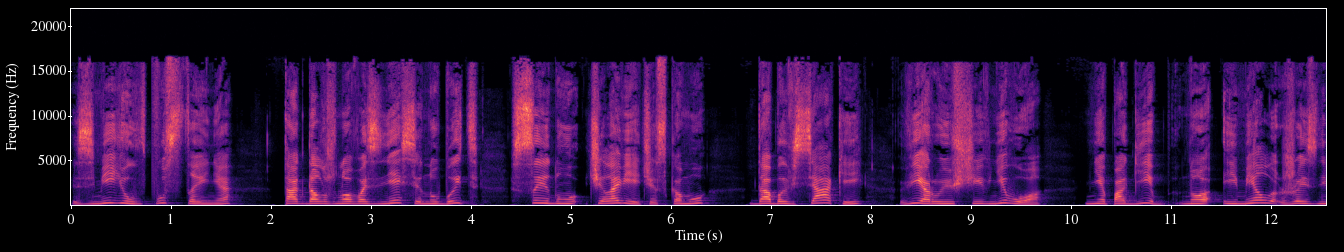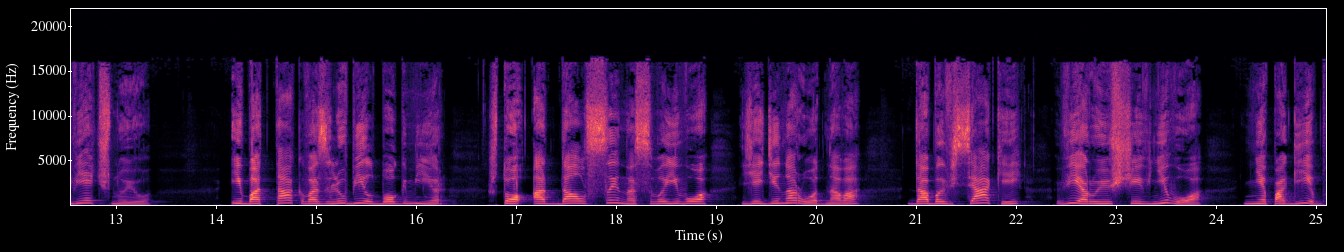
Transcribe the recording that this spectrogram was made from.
змею в пустыне, так должно вознесену быть Сыну Человеческому, дабы всякий, верующий в Него, не погиб, но имел жизнь вечную. Ибо так возлюбил Бог мир, что отдал Сына Своего Единородного, дабы всякий, верующий в Него, не погиб,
